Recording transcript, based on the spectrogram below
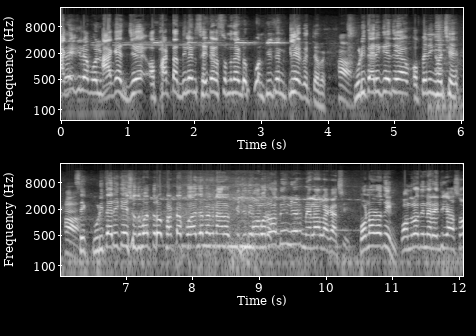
আগে সেইগুলা বলব। আগে যে অফারটা দিলেন সেটার সম্বন্ধে একটু কনফিউশন ক্লিয়ার করতে হবে। হ্যাঁ। কুড়ি তারিখে যে ওপেনিং হচ্ছে হ্যাঁ। সেই কুড়ি তারিখে শুধুমাত্র অফারটা পাওয়া যাবে না আরও কিছুদিন পর? পনেরো দিনের মেলা লাগাছি পনেরো দিন? পনেরো দিনের এদিকে আসো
